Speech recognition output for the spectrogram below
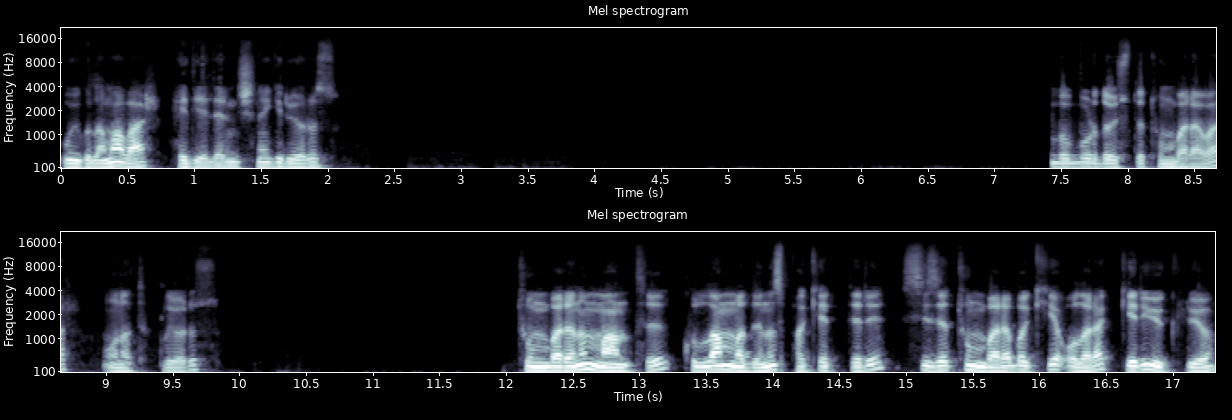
uygulama var. Hediyelerin içine giriyoruz. Bu burada üstte tumbara var. Ona tıklıyoruz. Tumbaranın mantığı kullanmadığınız paketleri size tumbara bakiye olarak geri yüklüyor.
